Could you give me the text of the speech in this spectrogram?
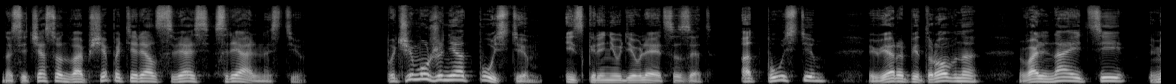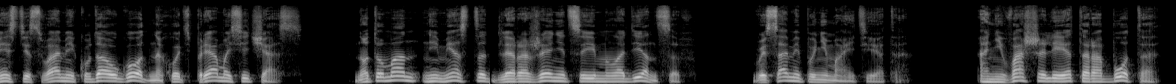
но сейчас он вообще потерял связь с реальностью. «Почему же не отпустим?» — искренне удивляется Зет. «Отпустим. Вера Петровна вольна идти вместе с вами куда угодно, хоть прямо сейчас. Но туман не место для роженицы и младенцев. Вы сами понимаете это. А не ваша ли это работа?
